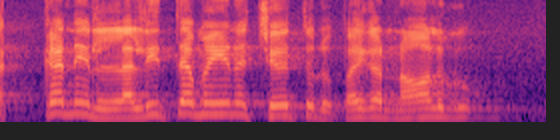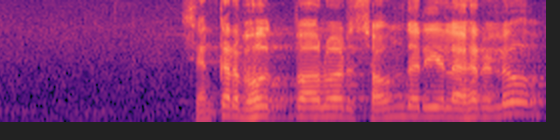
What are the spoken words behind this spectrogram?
చక్కని లలితమైన చేతులు పైగా నాలుగు శంకర భగవత్పాల్ వారి సౌందర్య లహరిలో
